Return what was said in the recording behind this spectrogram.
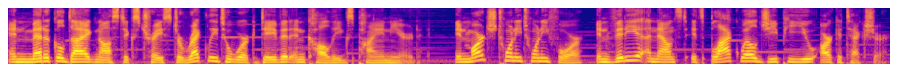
and medical diagnostics trace directly to work David and colleagues pioneered. In March 2024, NVIDIA announced its Blackwell GPU architecture,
